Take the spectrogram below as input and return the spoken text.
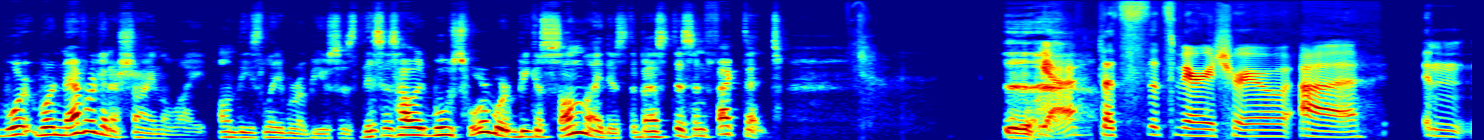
we're, we're never going to shine a light on these labor abuses this is how it moves forward because sunlight is the best disinfectant Ugh. Yeah, that's that's very true. Uh, and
